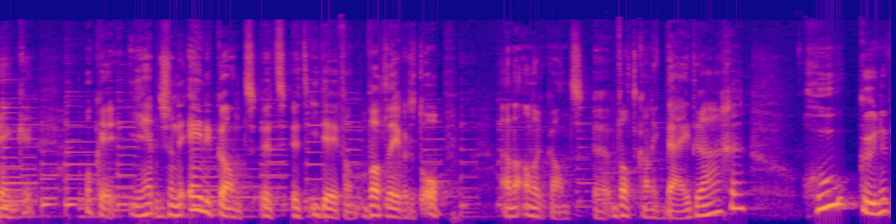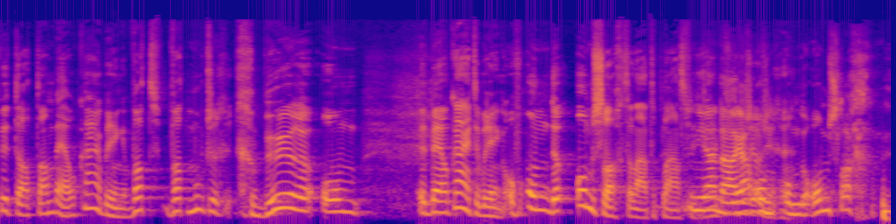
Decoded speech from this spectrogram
denken, oké, je hebt dus aan de ene kant het, het idee van wat levert het op? Aan de andere kant, uh, wat kan ik bijdragen? Hoe kunnen we dat dan bij elkaar brengen? Wat, wat moet er gebeuren om het bij elkaar te brengen? Of om de omslag te laten plaatsvinden? Ja, nou ja, om, om, de omslag. Uh,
